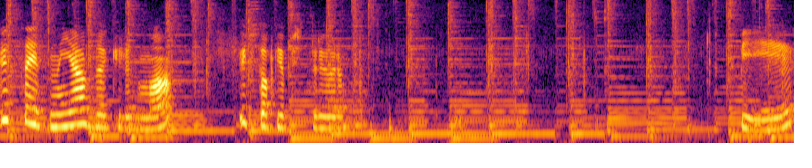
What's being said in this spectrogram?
Üç sayısının yazdığı külahıma üç top yapıştırıyorum. Bir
